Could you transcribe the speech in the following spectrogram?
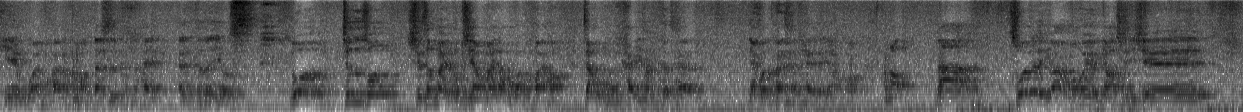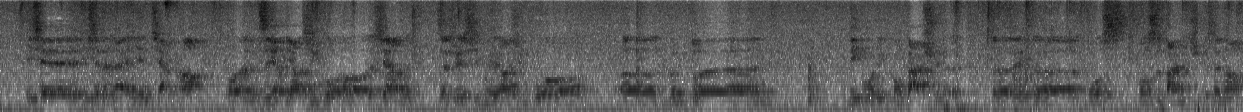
贴五万块嘛哈。但是可能还还可能有，如果就是说学生卖的东西要卖到五万块哈，这样我们开一堂课才要两万块才开得了哈。好，那除了这个以外，我们会有邀请一些一些一些人来演讲哈。我们之前有邀请过，像这学期我们有邀请过呃伦敦。帝国理工大学的的一个博士博士班的学生哦，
